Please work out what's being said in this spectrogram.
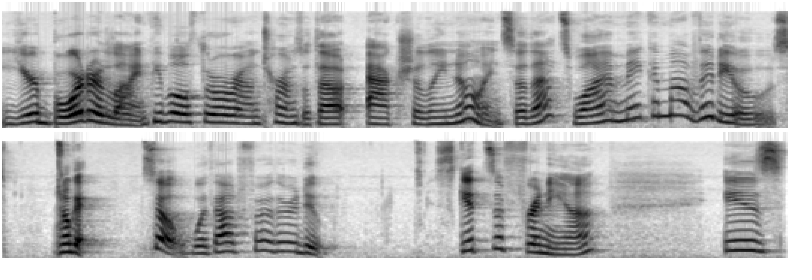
you're borderline. People throw around terms without actually knowing. So that's why I'm making my videos. Okay, so without further ado, schizophrenia is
